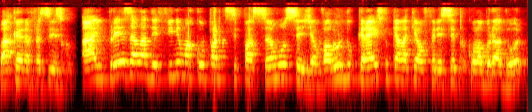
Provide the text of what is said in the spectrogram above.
Bacana, Francisco. A empresa ela define uma coparticipação, ou seja, o valor do crédito que ela quer oferecer para o colaborador.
